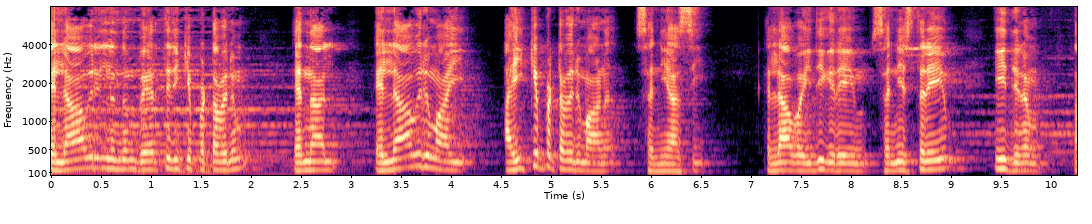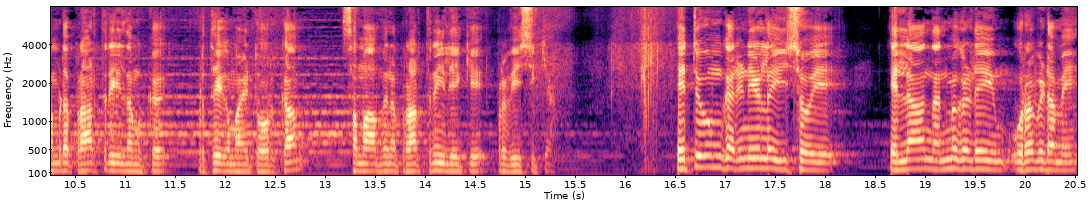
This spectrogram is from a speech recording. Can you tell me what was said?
എല്ലാവരിൽ നിന്നും വേർതിരിക്കപ്പെട്ടവനും എന്നാൽ എല്ലാവരുമായി ഐക്യപ്പെട്ടവനുമാണ് സന്യാസി. എല്ലാ വൈദികരെയും സന്യസ്തരെയും ഈ ദിനം നമ്മുടെ പ്രാർത്ഥനയിൽ നമുക്ക് പ്രത്യേകമായിട്ട് ഓർക്കാം. സമാപന പ്രാർത്ഥനയിലേക്ക് പ്രവേശിക്കാം. ഏറ്റവും കരുണയുള്ള ഈശോയെ എല്ലാ നന്മകളുടെയും ഉറവിടമേ.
